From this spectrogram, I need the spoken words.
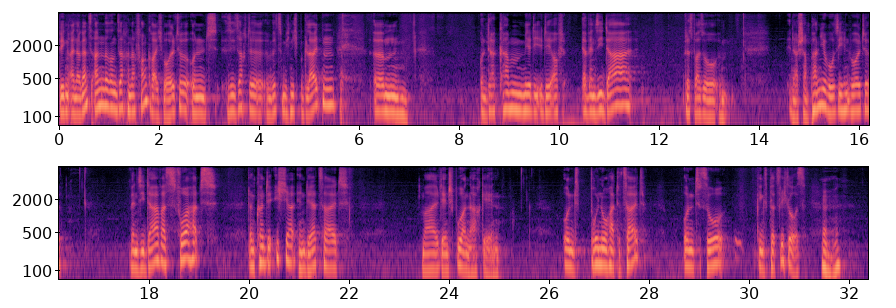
wegen einer ganz anderen Sache nach Frankreich wollte und sie sagte, willst du mich nicht begleiten? Ähm, und da kam mir die Idee auf, ja, wenn sie da, das war so ähm, in der Champagne, wo sie hin wollte, wenn sie da was vorhat, dann könnte ich ja in der Zeit mal den Spuren nachgehen. Und Bruno hatte Zeit und so ging es plötzlich los. Mhm.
